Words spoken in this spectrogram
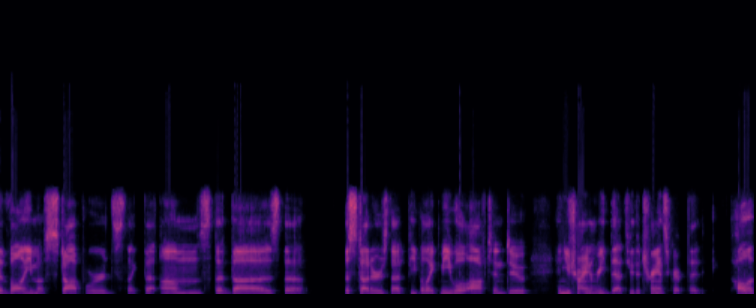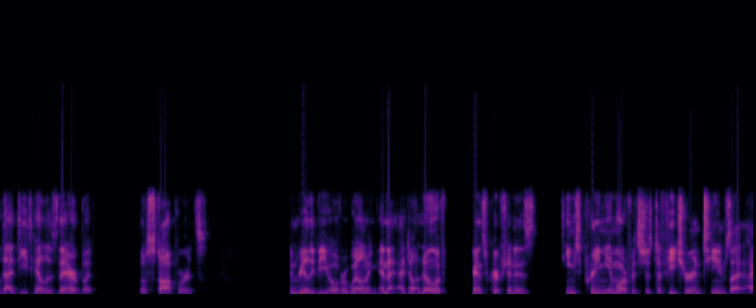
the volume of stop words, like the ums, the thes, the the stutters that people like me will often do, and you try and read that through the transcript, that all of that detail is there, but those stop words can really be overwhelming. And I, I don't know if transcription is Teams Premium or if it's just a feature in Teams. I, I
